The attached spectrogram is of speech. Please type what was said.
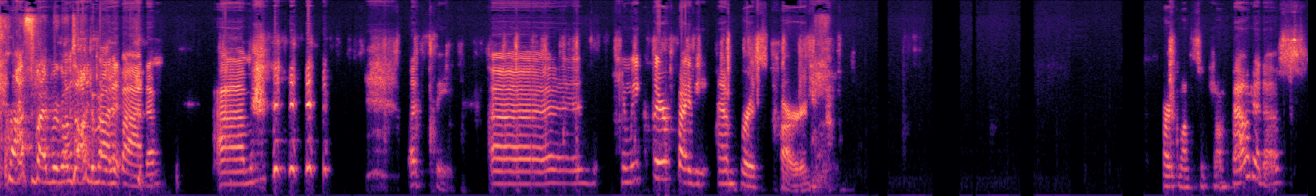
Classified. We're going to talk about it. Bottom. Um, let's see. Uh, can we clarify the Empress card? Card wants to jump out at us.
